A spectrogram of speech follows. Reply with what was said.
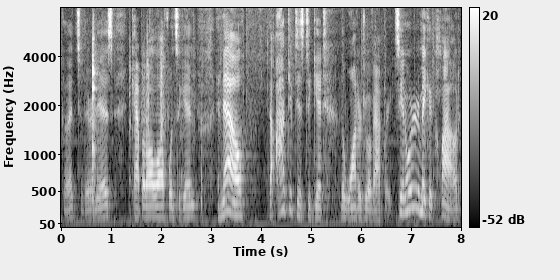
Good, so there it is. Cap it all off once again. And now the object is to get the water to evaporate. See, in order to make a cloud,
